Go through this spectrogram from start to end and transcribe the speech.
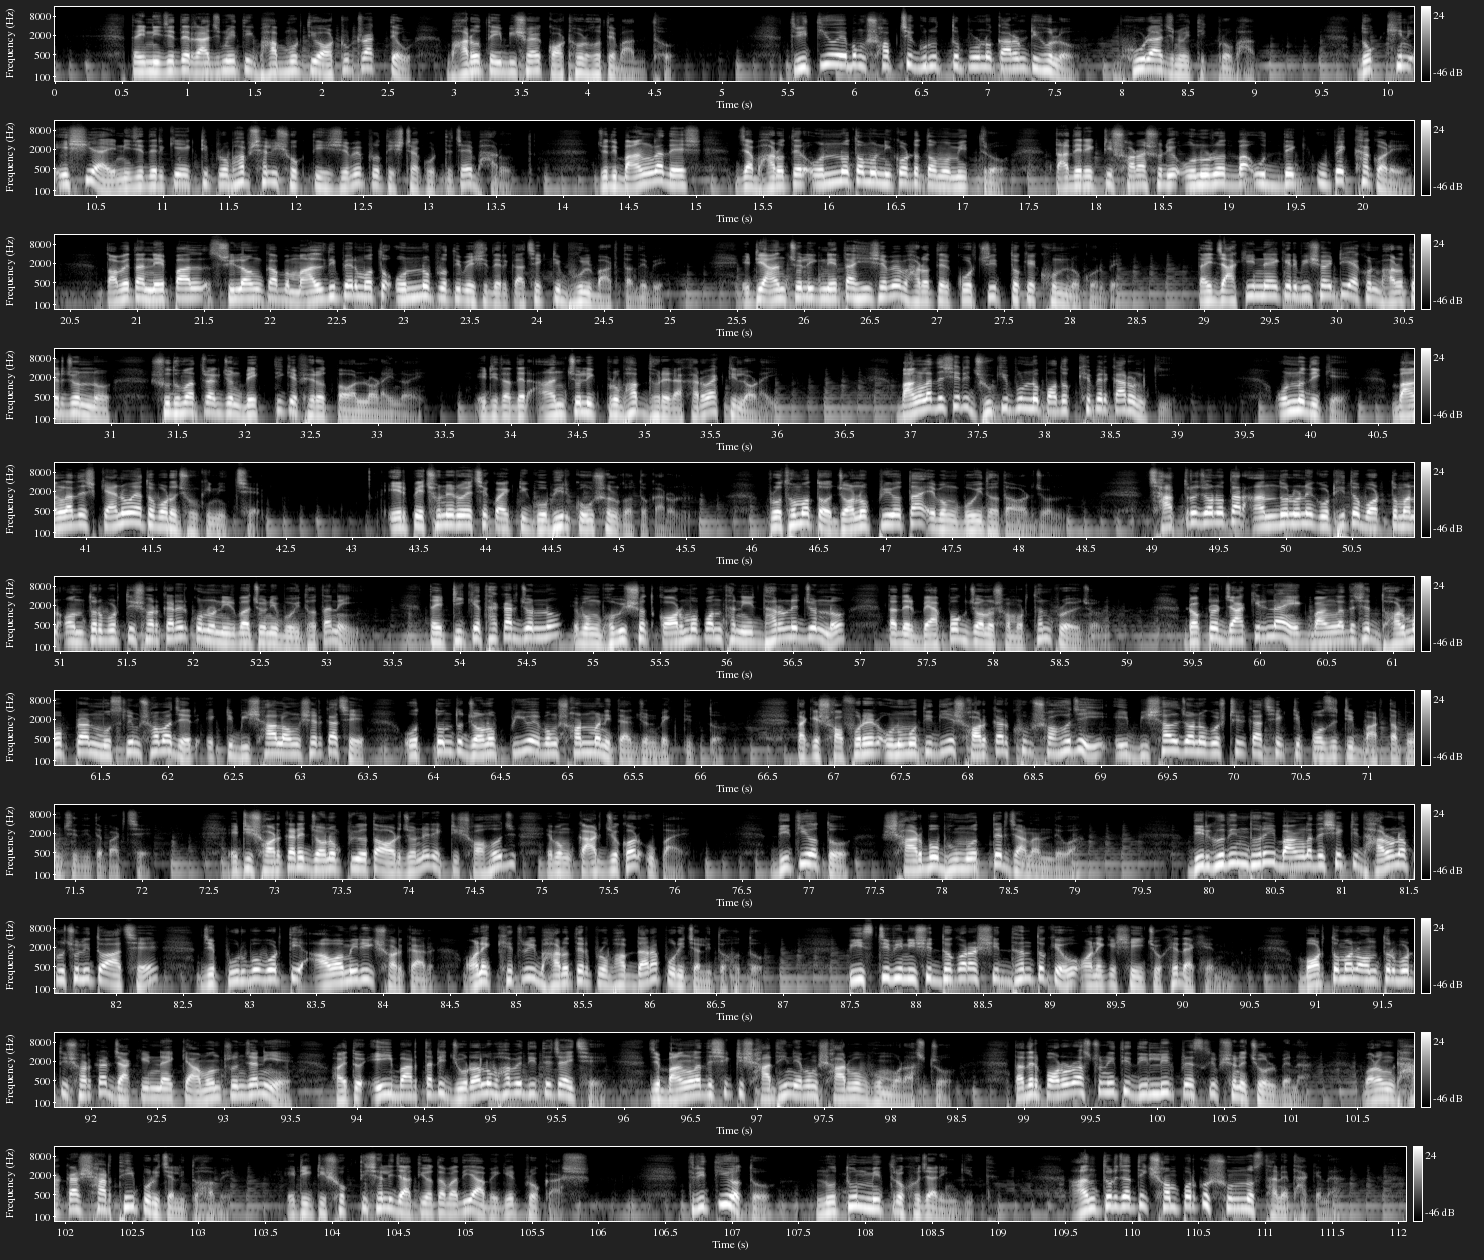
তাই নিজেদের রাজনৈতিক ভাবমূর্তি অটুট রাখতেও ভারত এই বিষয়ে কঠোর হতে বাধ্য। তৃতীয় এবং সবচেয়ে গুরুত্বপূর্ণ কারণটি হল ভূ রাজনৈতিক প্রভাব। দক্ষিণ এশিয়ায় নিজেদেরকে একটি প্রভাবশালী শক্তি হিসেবে প্রতিষ্ঠা করতে চায় ভারত। যদি বাংলাদেশ, যা ভারতের অন্যতম নিকটতম মিত্র, তাদের একটি সরাসরি অনুরোধ বা উদ্বেগ উপেক্ষা করে, তবে তা নেপাল, শ্রীলঙ্কা বা মালদ্বীপের মতো অন্য প্রতিবেশীদের কাছে একটি ভুল বার্তা দেবে। এটি আঞ্চলিক নেতা হিসেবে ভারতের কর্তৃত্বকে ক্ষুণ্ণ করবে। তাই জাকির নায়কের বিষয়টি এখন ভারতের জন্য শুধুমাত্র একজন ব্যক্তিকে ফেরত পাওয়ার লড়াই নয়, এটি তাদের আঞ্চলিক প্রভাব ধরে রাখারও একটি লড়াই। বাংলাদেশের ঝুঁকিপূর্ণ পদক্ষেপের কারণ কি? অন্যদিকে, বাংলাদেশ কেন এত বড় ঝুঁকি নিচ্ছে? এর পেছনে রয়েছে কয়েকটি গভীর কৌশলগত কারণ। প্রথমত, জনপ্রিয়তা এবং বৈধতা অর্জন। ছাত্র জনতার আন্দোলনে গঠিত বর্তমান অন্তর্বর্তী সরকারের কোনো নির্বাচনী বৈধতা নেই। তাই টিকে থাকার জন্য এবং ভবিষ্যৎ কর্মপন্থা নির্ধারণের জন্য তাদের ব্যাপক জনসমর্থন প্রয়োজন। ডক্টর জাকির নায়েক বাংলাদেশের ধর্মপ্রাণ মুসলিম সমাজের একটি বিশাল অংশের কাছে অত্যন্ত জনপ্রিয় এবং সম্মানিত একজন ব্যক্তিত্ব। তাকে সফরের অনুমতি দিয়ে সরকার খুব সহজেই এই বিশাল জনগোষ্ঠীর কাছে একটি পজিটিভ বার্তা পৌঁছে দিতে পারছে। এটি সরকারের জনপ্রিয়তা অর্জনের একটি সহজ এবং কার্যকর উপায়। দ্বিতীয়ত, সার্বভৌমত্বের জানান দেওয়া। দীর্ঘদিন ধরেই বাংলাদেশে একটি ধারণা প্রচলিত আছে যে পূর্ববর্তী আওয়ামী লীগ সরকার অনেক ক্ষেত্রেই ভারতের প্রভাব দ্বারা পরিচালিত হতো। পিস টিভি নিষিদ্ধ করার সিদ্ধান্তকেও অনেকে সেই চোখে দেখেন। বর্তমান অন্তর্বর্তী সরকার জাকির নায়েককে আমন্ত্রণ জানিয়ে হয়তো এই বার্তাটি জোরালোভাবে দিতে চাইছে যে বাংলাদেশ একটি স্বাধীন এবং সার্বভৌম রাষ্ট্র। তাদের পররাষ্ট্রনীতি দিল্লির প্রেসক্রিপশনে চলবে না, বরং ঢাকার স্বার্থেই পরিচালিত হবে। এটি একটি শক্তিশালী জাতীয়তাবাদী আবেগের প্রকাশ। তৃতীয়ত, নতুন মিত্র খোঁজার ইঙ্গিত। আন্তর্জাতিক সম্পর্ক শূন্য স্থানে থাকে না।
